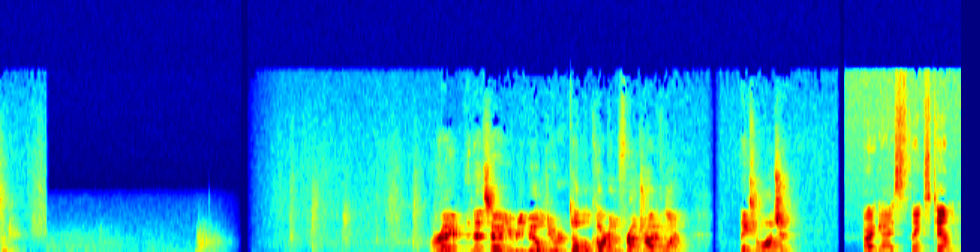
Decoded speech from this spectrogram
Go here. All right, and that's how you rebuild your double cardan front driveline. Thanks for watching. Alright guys, thanks Tim.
